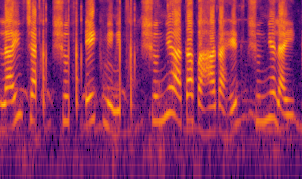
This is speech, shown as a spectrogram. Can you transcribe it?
लाईव्ह चॅट शू एक मिनिट. शून्य आता पाहत आहेत शून्य लाईक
